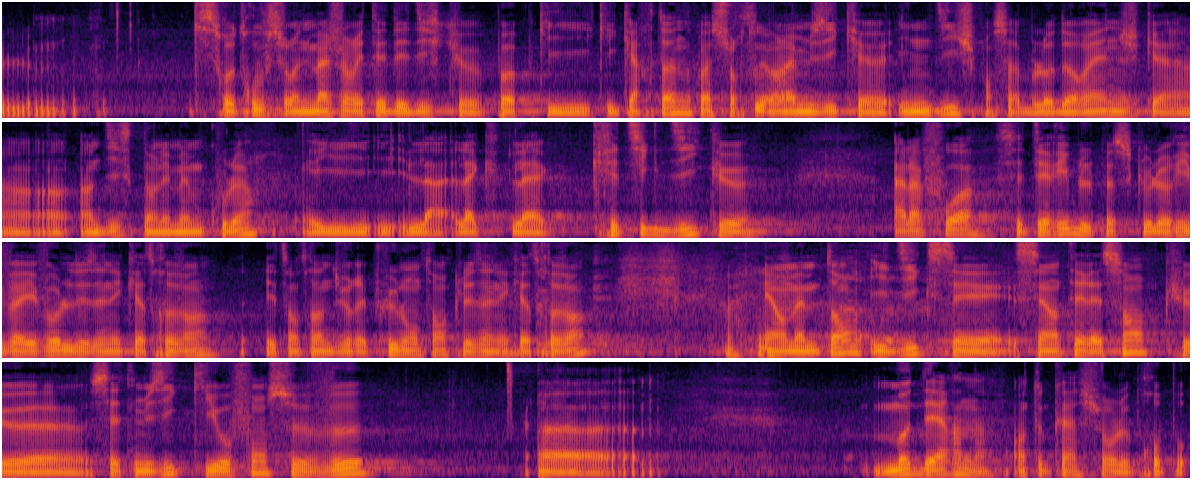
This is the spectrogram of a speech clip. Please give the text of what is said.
le- qui se retrouve sur une majorité des disques pop qui, qui cartonnent, quoi, surtout dans la musique euh, indie. Je pense à Blood Orange, qui a un, un disque dans les mêmes couleurs. Et il- la, la- la critique dit que à la fois, c'est terrible parce que le revival des années 80 est en train de durer plus longtemps que les années 80. Et en même temps, il dit que c'est c'est intéressant que euh, cette musique, qui au fond se veut euh, moderne, en tout cas sur le propos,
